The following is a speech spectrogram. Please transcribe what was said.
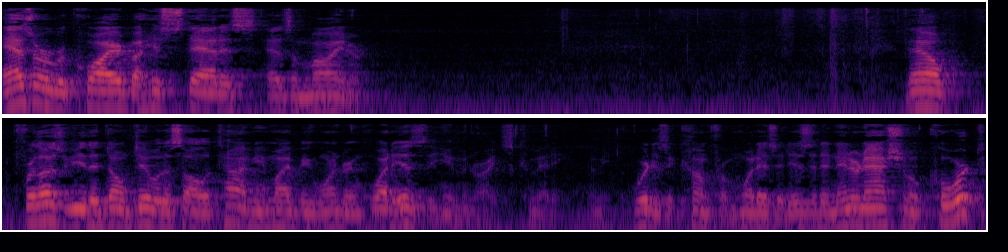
as are required by his status as a minor. Now, for those of you that don't deal with this all the time, you might be wondering what is the Human Rights Committee? Where does it come from? What is it? Is it an international court?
